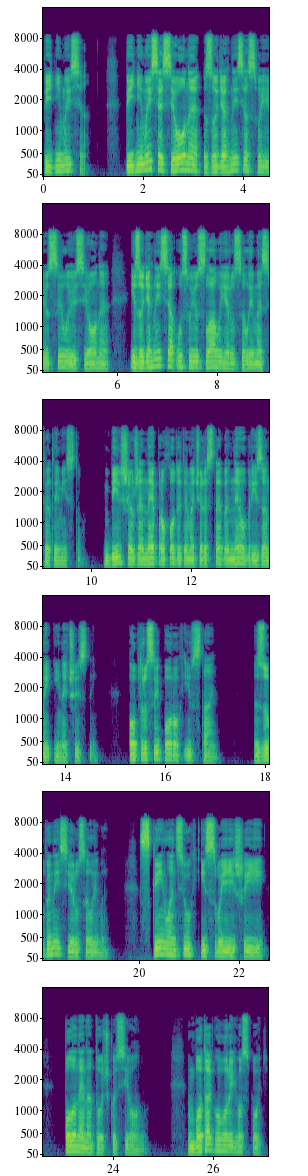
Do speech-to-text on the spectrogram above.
Піднімися, піднімися, Сіоне, зодягнися своєю силою, Сіоне, і зодягнися у свою славу Єрусалиме, святе місто. Більше вже не проходитиме через тебе необрізаний і нечистий. Обтруси порох і встань. Зупинись, Єрусалиме, скинь ланцюг із своєї шиї, полонена дочко Сіону. Бо так говорить Господь:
